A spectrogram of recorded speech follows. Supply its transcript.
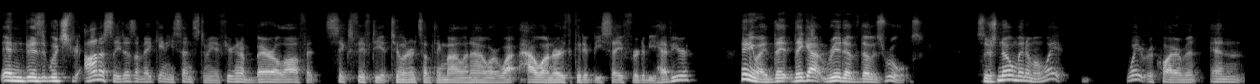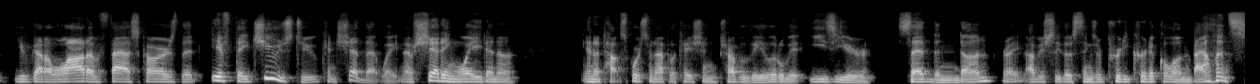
And which honestly doesn't make any sense to me. If you're going to barrel off at 650 at 200 something mile an hour, how on earth could it be safer to be heavier? Anyway, they, they got rid of those rules. So there's no minimum weight weight requirement and you've got a lot of fast cars that if they choose to can shed that weight. Now shedding weight in a in a top sportsman application probably a little bit easier said than done, right? Obviously those things are pretty critical on balance.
